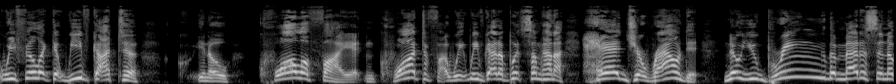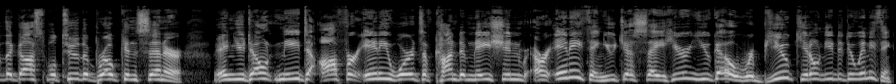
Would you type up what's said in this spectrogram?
we feel like that we've got to, you know, qualify it and quantify. We, we've got to put some kind of hedge around it. No, you bring the medicine of the gospel to the broken sinner and you don't need to offer any words of condemnation or anything. You just say, here you go, rebuke. You don't need to do anything.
